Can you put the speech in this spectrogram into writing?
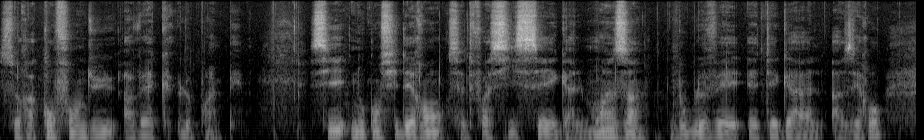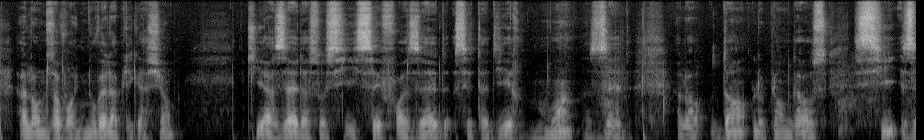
sera confondue avec le point P. Si nous considérons cette fois-ci C égale moins 1, W est égal à 0, alors nous avons une nouvelle application qui a Z associe C fois Z, c'est-à-dire moins Z. Alors, dans le plan de Gauss, si Z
